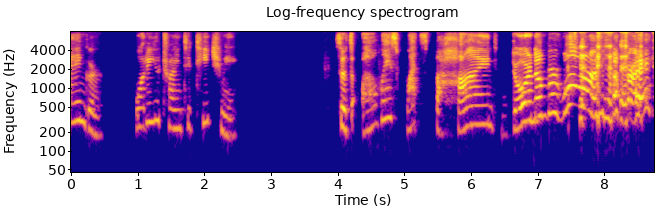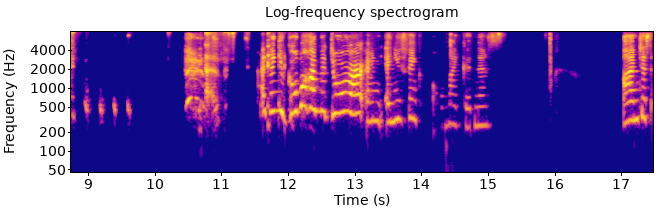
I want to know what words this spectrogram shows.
anger, what are you trying to teach me? So it's always what's behind door number one, right? Yes. And then you go behind the door and, and you think, oh my goodness, I'm just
